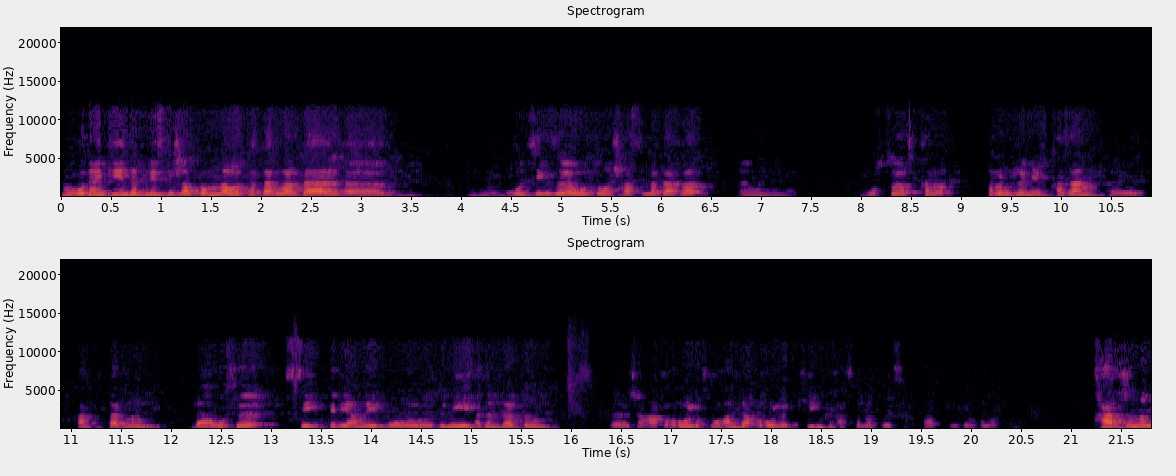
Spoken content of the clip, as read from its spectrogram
Одан кейін де білесіздер жалпы мынау татарларда он сегізі он тоғызыншы ғасырлардағы осы қырым және қазан хандықтарының да осы сейіттер яғни діни адамдардың жаңағы рөлі қоғамдағы рөлі кейінгі ғасырларда сақталып келген болатын. Қаржының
